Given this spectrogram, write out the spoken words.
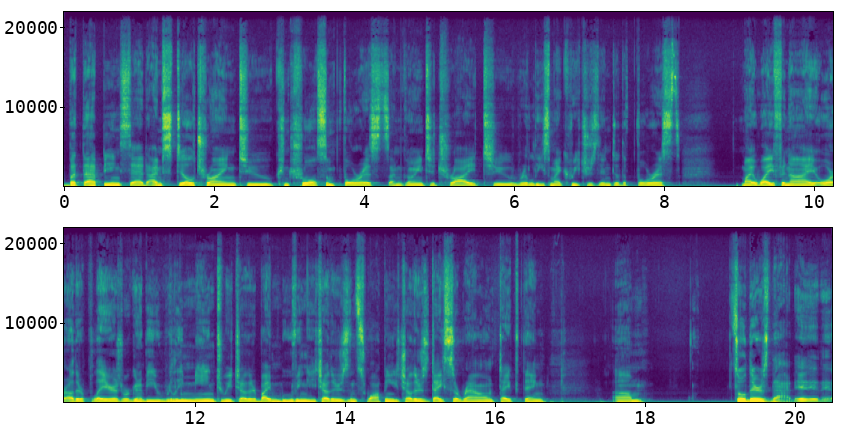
But that being said, I'm still trying to control some forests. I'm going to try to release my creatures into the forests. My wife and I, or other players, we're going to be really mean to each other by moving each other's and swapping each other's dice around, type thing. Um, so there's that. It, it,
